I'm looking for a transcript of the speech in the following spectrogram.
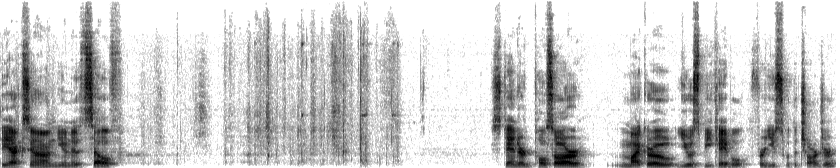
The Axion unit itself. Standard Pulsar micro USB cable for use with the charger.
